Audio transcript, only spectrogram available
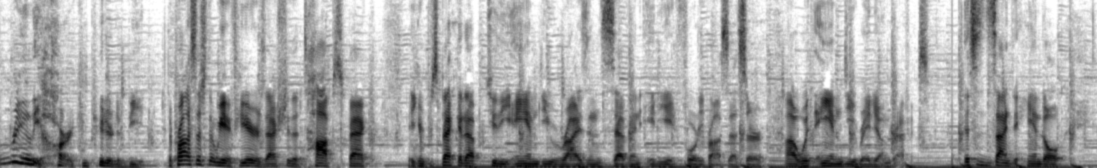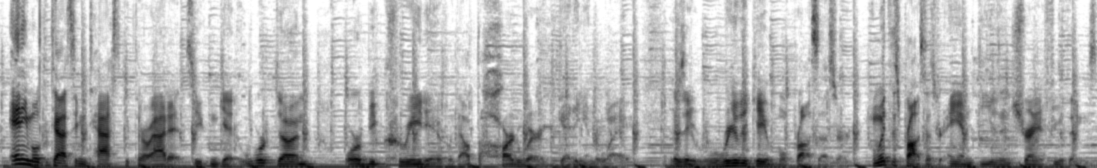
really hard computer to beat. The processor that we have here is actually the top spec. You can spec it up to the AMD Ryzen 7 8840 processor uh, with AMD Radeon graphics. This is designed to handle any multitasking task you throw at it so you can get work done or be creative without the hardware getting in the way. Is a really capable processor. And with this processor, AMD is ensuring a few things.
